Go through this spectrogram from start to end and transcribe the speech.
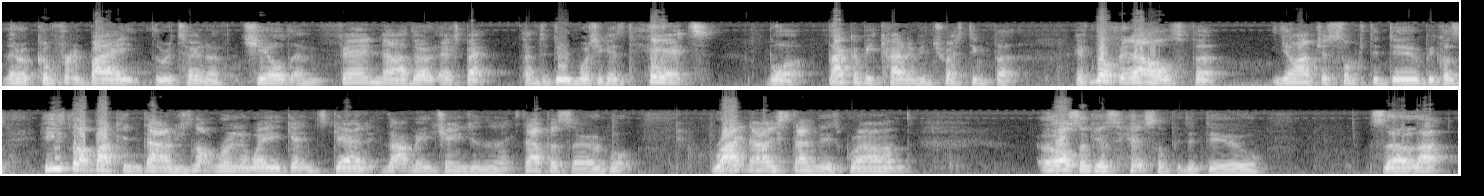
they're comforted by the return of Chilled and Finn. Now I don't expect them to do much against Hit, but that could be kind of interesting for, if nothing else, for Yamcha just something to do because he's not backing down. He's not running away, getting scared. That may change in the next episode, but right now he's standing his ground. It also gives Hit something to do. So that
